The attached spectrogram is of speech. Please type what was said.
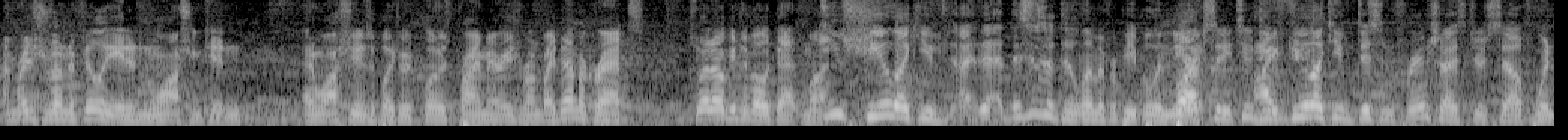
I'm registered unaffiliated in Washington, and Washington is a place with closed primaries run by Democrats, so I don't get to vote that much. Do you feel like you've? Uh, this is a dilemma for people in New But York City too. Do you I feel like you've disenfranchised yourself when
